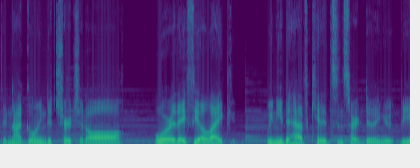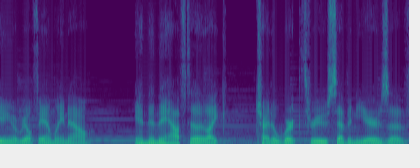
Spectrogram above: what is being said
They're not going to church at all, or they feel like we need to have kids and start doing being a real family now, and then they have to like try to work through seven years of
